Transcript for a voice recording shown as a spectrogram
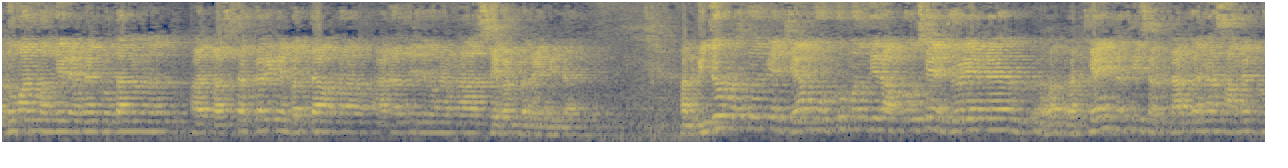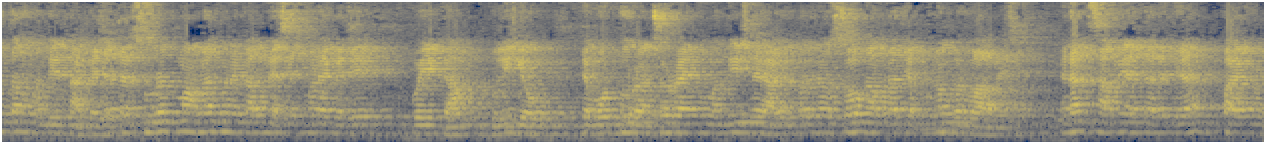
હનુમાન મંદિર એમણે પોતાના હસ્તક કરીને બધા આપણા આરાધ્યજનોને એમના સેવક બનાવી દીધા. અને બીજો રસ્તો કે જ્યાં મોટું મંદિર આપણું છે જો એને હથિયાઈ નથી શકતા તો એના સામે પોતાનું મંદિર નાખે છે. અત્યારે સુરતમાં હમણાં મને કાલ મેસેજ મળે કે જે કોઈ એક ગામ ભૂલી ગયો તે મોટું રણછોડરાયનું મંદિર છે આગળ સો ગામડા ત્યાં પુનઃ કરવા આવે છે. એના જ સામે અત્યારે ત્યાં પાયો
